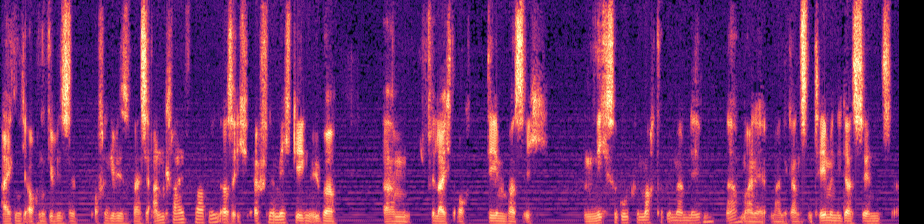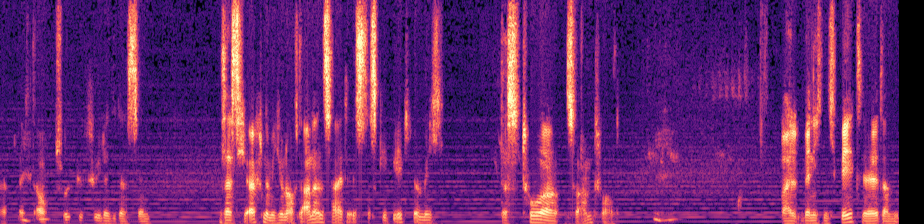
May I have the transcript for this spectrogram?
eigentlich auch eine gewisse, auf eine gewisse Weise angreifbar bin. Also ich öffne mich gegenüber ähm, vielleicht auch dem, was ich nicht so gut gemacht habe in meinem Leben. Ja, meine, meine ganzen Themen, die das sind, äh, vielleicht mhm. auch Schuldgefühle, die das sind. Das heißt, ich öffne mich und auf der anderen Seite ist das Gebet für mich das Tor zur Antwort. Mhm. Weil wenn ich nicht bete, dann,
